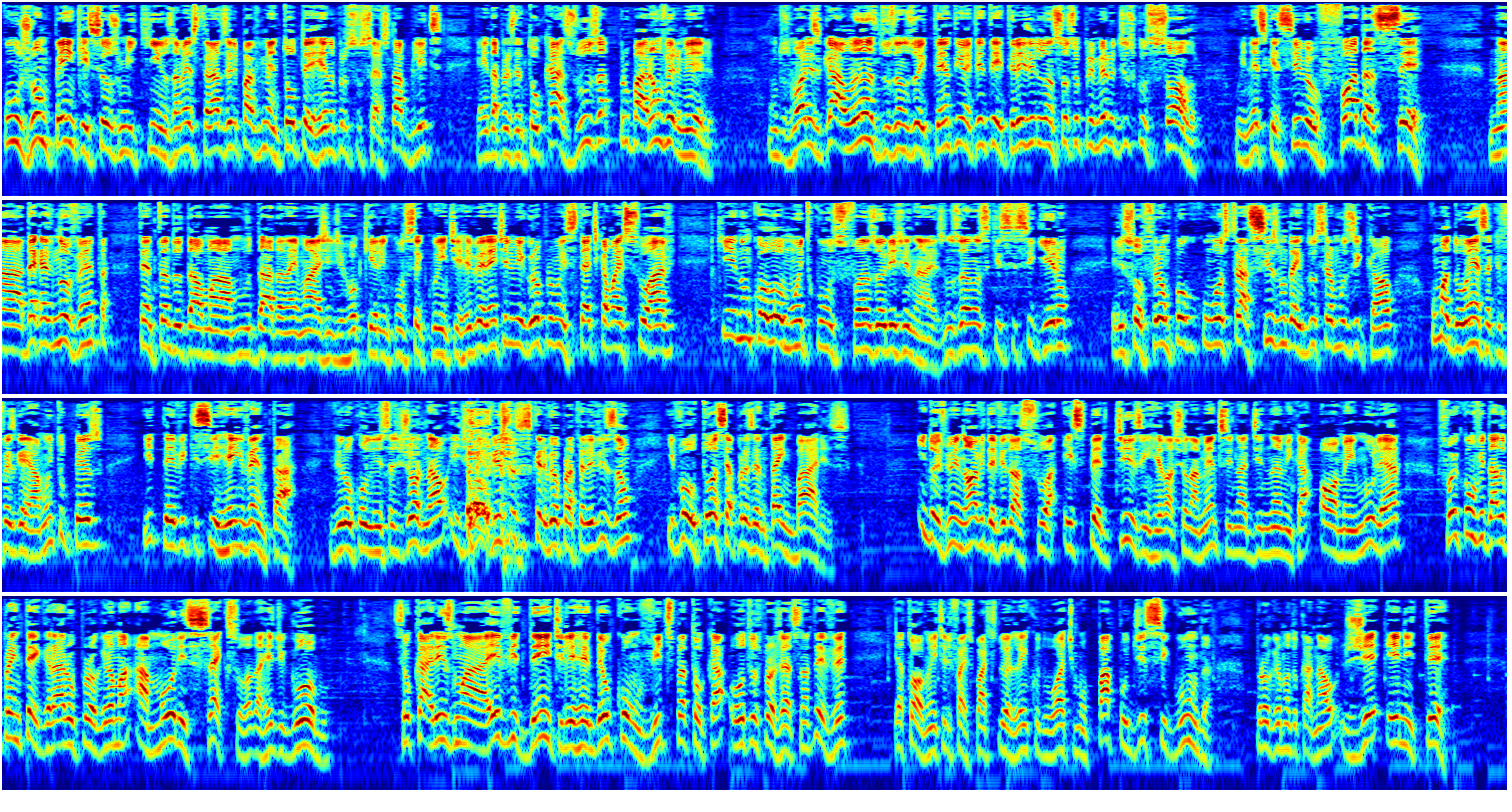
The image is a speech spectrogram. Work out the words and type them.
Com o João Penck e seus miquinhos amestrados, ele pavimentou o terreno para o sucesso da Blitz e ainda apresentou Cazuza para o Barão Vermelho. Um dos maiores galãs dos anos 80, em 83 ele lançou seu primeiro disco solo, o inesquecível Foda-se. Na década de 90, tentando dar uma mudada na imagem de roqueiro inconsequente e irreverente, ele migrou para uma estética mais suave que não colou muito com os fãs originais. Nos anos que se seguiram, ele sofreu um pouco com o ostracismo da indústria musical, com uma doença que fez ganhar muito peso e teve que se reinventar. Virou colunista de jornal e de revistas, escreveu para televisão e voltou a se apresentar em bares. Em 2009, devido à sua expertise em relacionamentos e na dinâmica homem-mulher, foi convidado para integrar o programa Amor e Sexo, lá da Rede Globo. Seu carisma evidente lhe rendeu convites para tocar outros projetos na TV e atualmente ele faz parte do elenco do ótimo Papo de Segunda, programa do canal GNT.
